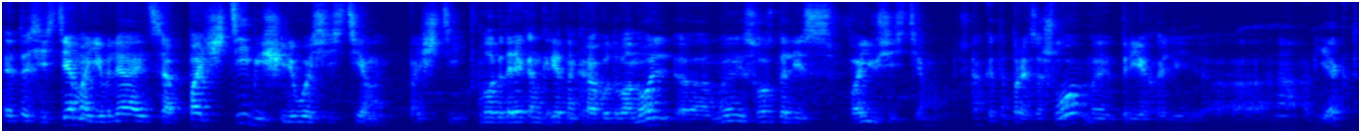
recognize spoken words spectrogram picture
Эта система является почти бесщелевой системой. Почти. Благодаря конкретно Крабу 2.0 э, мы создали свою систему. То есть, как это произошло? Мы приехали э, на объект.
